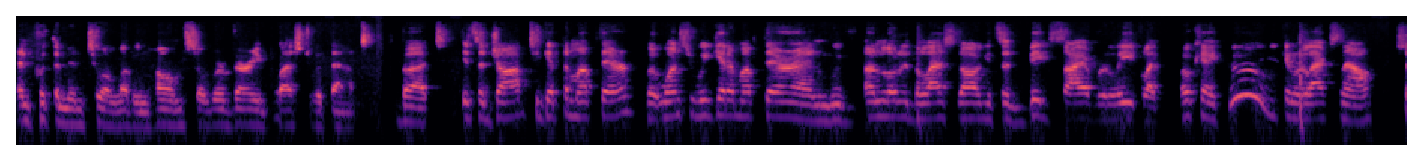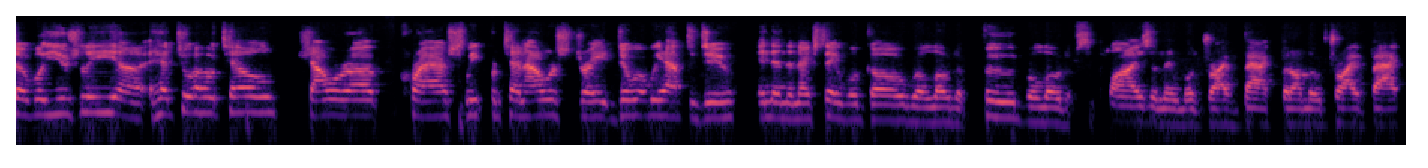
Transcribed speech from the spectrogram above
and put them into a loving home. So we're very blessed with that. But it's a job to get them up there. But once we get them up there and we've unloaded the last dog, it's a big sigh of relief like, okay, we can relax now. So we'll usually uh, head to a hotel, shower up, crash, sleep for 10 hours straight, do what we have to do. And then the next day we'll go, we'll load up food, we'll load up supplies, and then we'll drive back. But on the drive back,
